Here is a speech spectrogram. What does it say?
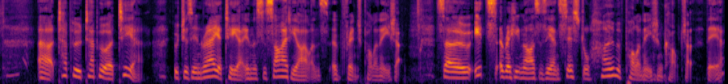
uh, Tapu Tapuatea, which is in Raiatea in the Society Islands of French Polynesia. So it's recognised as the ancestral home of Polynesian culture there,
